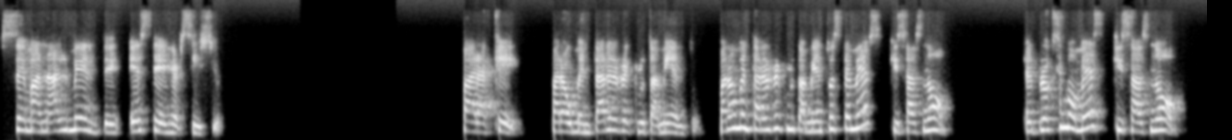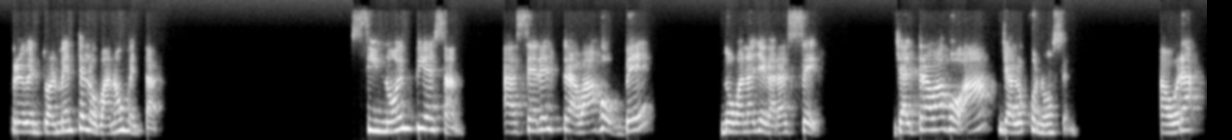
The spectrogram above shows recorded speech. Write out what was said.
semanalmente este ejercicio. ¿Para qué? Para aumentar el reclutamiento. ¿Van a aumentar el reclutamiento este mes? Quizás no. El próximo mes, quizás no, pero eventualmente lo van a aumentar. Si no empiezan a hacer el trabajo B, no van a llegar al C. Ya el trabajo A ya lo conocen. Ahora,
